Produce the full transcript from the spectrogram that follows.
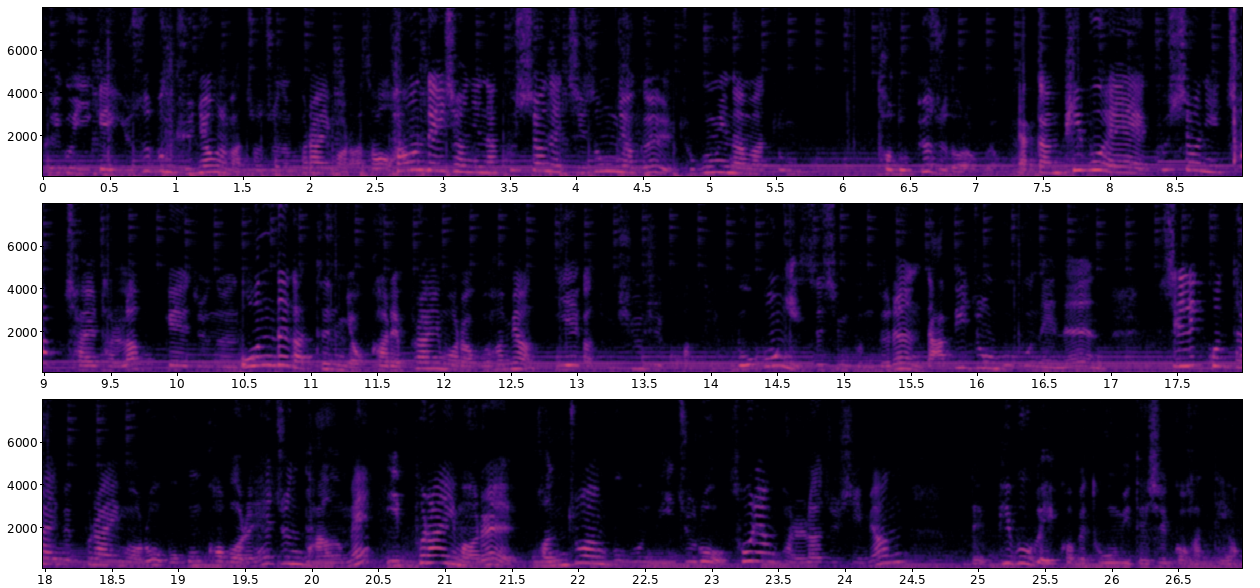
그리고 이게 유수분 균형을 맞춰주는 프라이머라서 파운데이션이나 쿠션의 지속력을 조금이나마 좀 더 높여주더라고요. 약간 피부에 쿠션이 촥 잘 달라붙게 해주는 본드 같은 역할의 프라이머라고 하면 이해가 좀 쉬우실 것 같아요. 모공이 있으신 분들은 나비존 부분에는 실리콘 타입의 프라이머로 모공 커버를 해준 다음에 이 프라이머를 건조한 부분 위주로 소량 발라주시면 네, 피부 메이크업에 도움이 되실 것 같아요.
